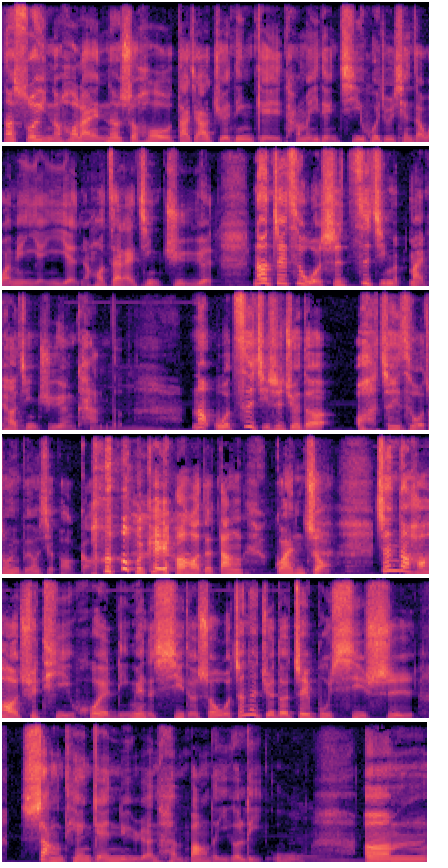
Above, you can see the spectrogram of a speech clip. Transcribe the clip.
那所以呢，后来那时候大家决定给他们一点机会，就是先在外面演一演，然后再来进剧院。那这次我是自己买买票进剧院看的。那我自己是觉得，哇，这一次我终于不用写报告，我可以好好的当观众，真的好好去体会里面的戏的时候，我真的觉得这部戏是。上天给女人很棒的一个礼物，嗯，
